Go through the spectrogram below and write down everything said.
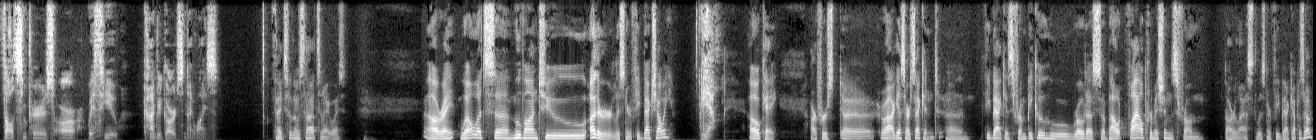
Thoughts and prayers are with you. Kind regards, Knightwise. Thanks for those thoughts, Knightwise. All right. Well, let's uh, move on to other listener feedback, shall we? Yeah. Okay. Our first, uh, well, I guess our second uh, feedback is from Bhikhu, who wrote us about file permissions from our last listener feedback episode.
